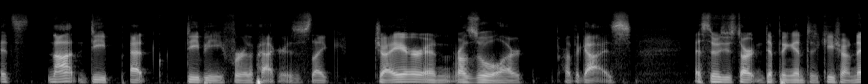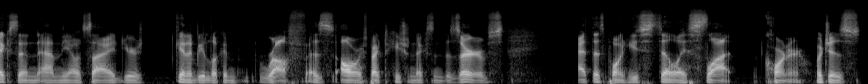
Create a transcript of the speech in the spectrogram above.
it's not deep at DB for the Packers. It's like Jaire and Rasul are are the guys. As soon as you start dipping into Keisean Nixon on the outside, you're gonna be looking rough, as all respect to Keisean Nixon deserves. At this point, he's still a slot corner, which is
